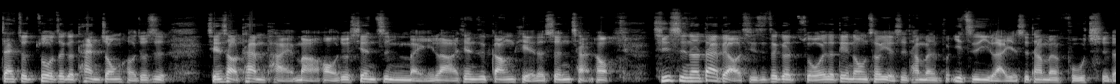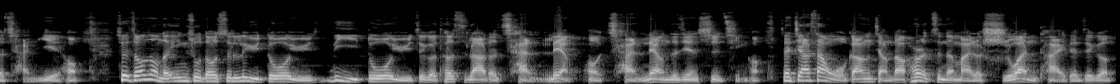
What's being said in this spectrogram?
在做做这个碳中和，就是减少碳排嘛，吼，就限制煤啦，限制钢铁的生产，吼。其实呢，代表其实这个所谓的电动车也是他们一直以来也是他们扶持的产业，吼。所以种种的因素都是利多于利多于这个特斯拉的产量，哦，产量这件事情，哈。再加上我刚刚讲到，Hertz 呢买了十万台的这个。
